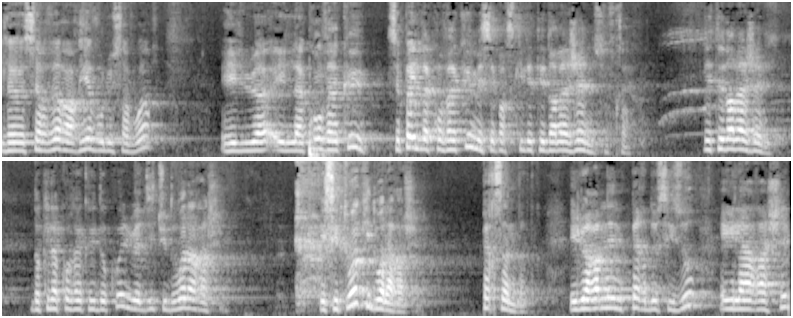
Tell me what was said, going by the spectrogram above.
le serveur a rien voulu savoir. Et il l'a convaincu. C'est pas il l'a convaincu, mais c'est parce qu'il était dans la gêne, ce frère. Il était dans la gêne. Donc il a convaincu de quoi? Il lui a dit Tu dois l'arracher. Et c'est toi qui dois l'arracher. Personne d'autre. Il lui a ramené une paire de ciseaux et il a arraché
